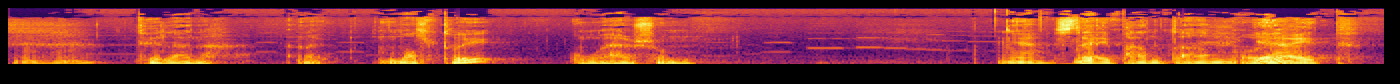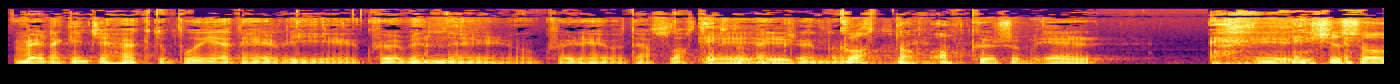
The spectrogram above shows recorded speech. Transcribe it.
Mhm til en, en måltøy, og her som Ja. steg pantan og ja. reip. Vær det ikke høyt på i at her vi hver vinner og hver hever det flotteste Det er Godt nok onker som er, er ikke så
